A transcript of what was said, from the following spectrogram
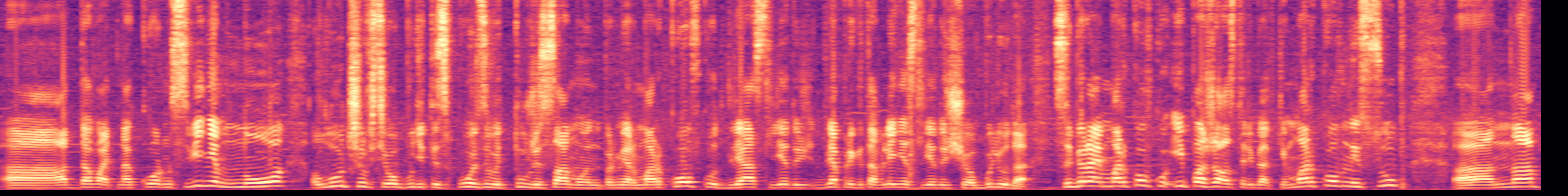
а, отдавать на корм свиньям. Но лучше всего будет использовать ту же самую, например, морковку для, следующ для приготовления следующего блюда. Собираем морковку. И, пожалуйста, ребятки, морковный суп а, нам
